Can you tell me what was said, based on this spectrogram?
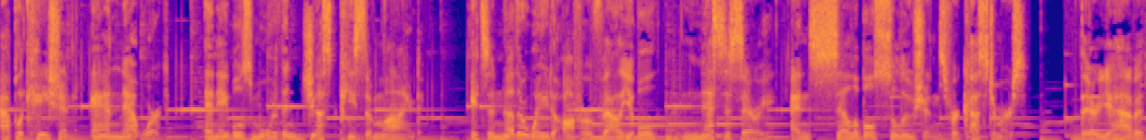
application, and network enables more than just peace of mind. It's another way to offer valuable, necessary, and sellable solutions for customers. There you have it,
